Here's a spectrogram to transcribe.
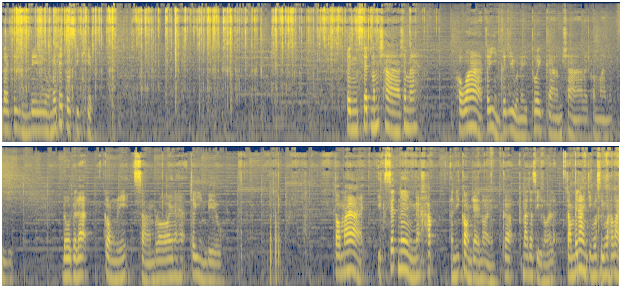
ได้เจ้าหญิงเบล ไม่ได้ตัวซีเคตเป็นเซตน้ำชาใช่ไหม เพราะว่าเจ้าหญิงก็จะอยู่ในถ้วยกาน้ำชาอะไรประมาณนี้โดนไปละกล่องนี้ 300 นะฮะ เจ้าหญิงเบล ต่อมาอีกเซตหนึ่งนะครับ อันนี้กล่องใหญ่หน่อยก็น่าจะ 400แหละจำไม่ได้จริงว่าซื้อมาเท่าไหร่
